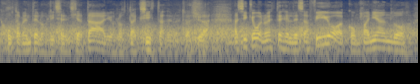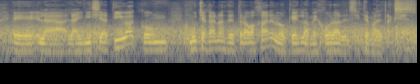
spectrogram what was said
justamente los licenciatarios, los taxistas de nuestra ciudad. Así que bueno, este es el desafío acompañando eh, la, iniciativa con muchas ganas de trabajar en lo que es la mejora del sistema de taxis.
